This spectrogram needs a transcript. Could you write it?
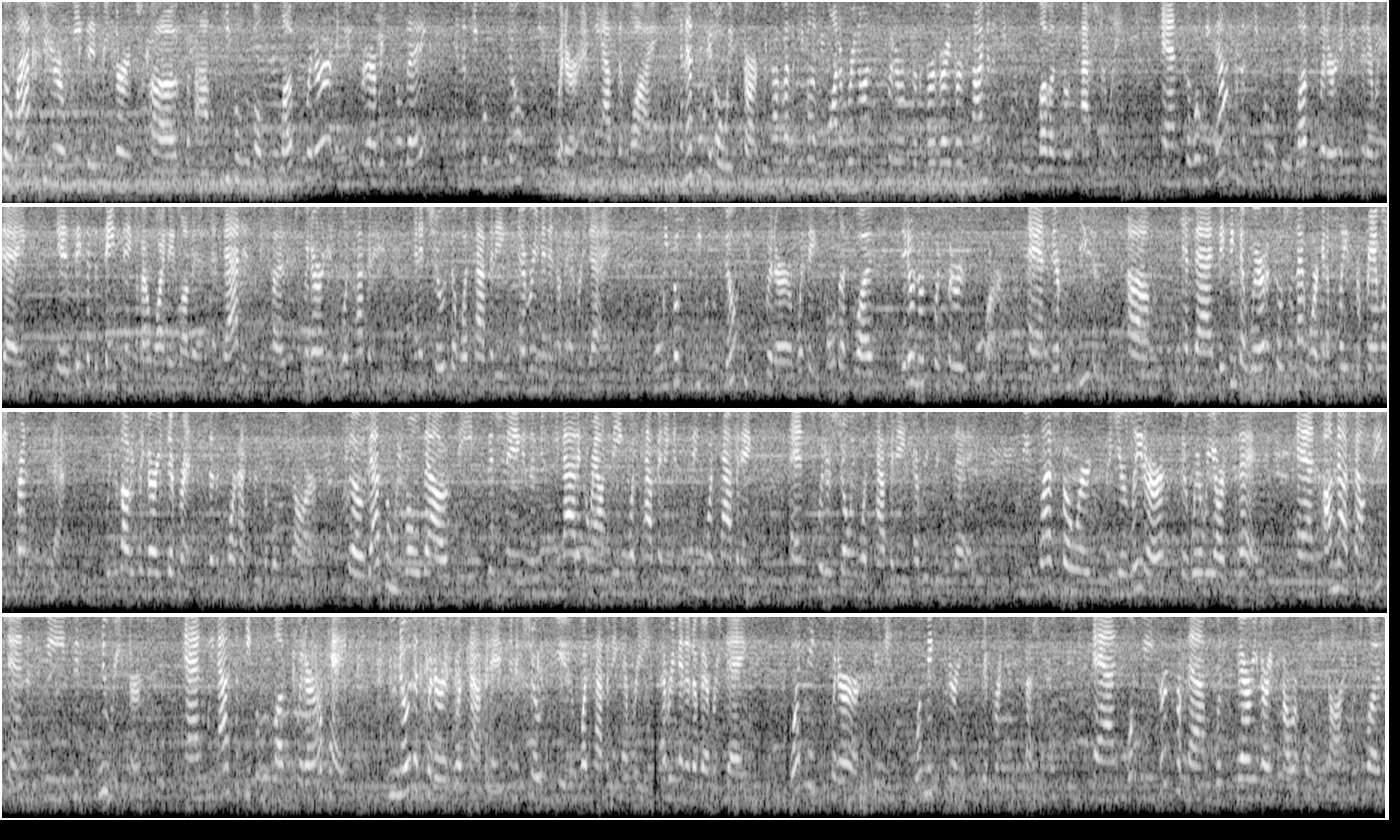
So last year we did research of um, people who both love Twitter and use Twitter every single day and the people who don't use Twitter and we asked them why. And that's where we always start. We talk about the people that we want to bring on to Twitter for the very first time and the people who love us most passionately. And so what we found from the people who love Twitter and use it every day is they said the same thing about why they love it. And that is because Twitter is what's happening. And it shows them what's happening every minute of every day. When we spoke to the people who don't use Twitter, what they told us was they don't know what Twitter is for, and they're confused, um, and that they think that we're a social network and a place for family and friends to connect, which is obviously very different than the core essence of what we are. So that's when we rolled out the positioning and the new thematic around being what's happening and seeing what's happening, and Twitter showing what's happening every single day. So you flash forward a year later to where we are today. And on that foundation, we did new research. And we asked the people who love Twitter, okay, you know that Twitter is what's happening and it shows you what's happening every every minute of every day. What makes Twitter unique? What makes Twitter different and special? And what we heard from them was very, very powerful, we thought, which was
